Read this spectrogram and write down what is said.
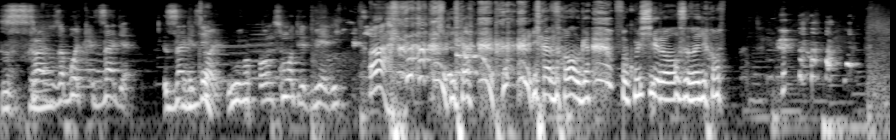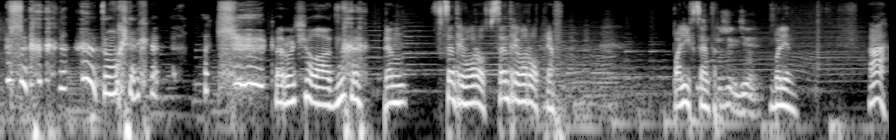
Сразу за Бодькой сзади. Сзади, Где? стой. Ну, Он смотрит дверь. А! Я, я долго фокусировался на нем. Какая. Короче, ладно. Прям в центре ворот, в центре ворот прям. Поли в центр. Скажи, где? Блин. А,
